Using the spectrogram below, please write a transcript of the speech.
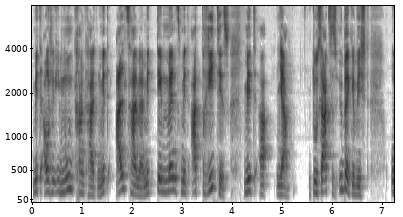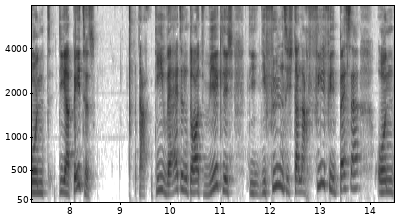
mit Autoimmunkrankheiten, mit Alzheimer, mit Demenz, mit Arthritis, mit, äh, ja, du sagst es, Übergewicht und Diabetes da, die werden dort wirklich, die, die fühlen sich danach viel, viel besser und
